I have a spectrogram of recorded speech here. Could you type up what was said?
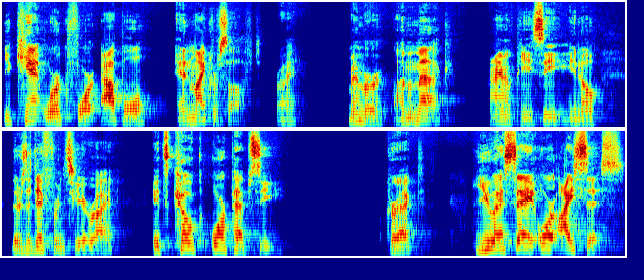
You can't work for Apple and Microsoft, right? Remember, I'm a Mac. I'm a PC. You know, there's a difference here, right? It's Coke or Pepsi, correct? USA or ISIS.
